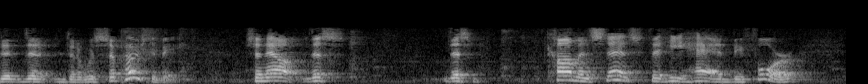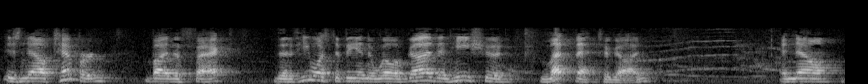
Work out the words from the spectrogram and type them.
that, that, that it was supposed to be. So now this this common sense that he had before is now tempered by the fact that if he wants to be in the will of God, then he should let that to God. And now,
